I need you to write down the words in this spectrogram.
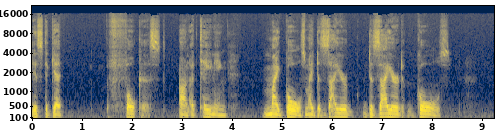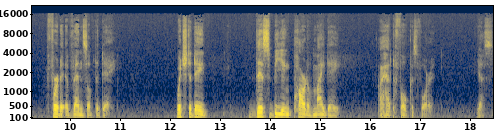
is to get focused on attaining my goals, my desire desired goals for the events of the day. Which today this being part of my day, I had to focus for it. Yes.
